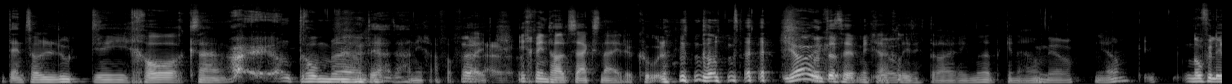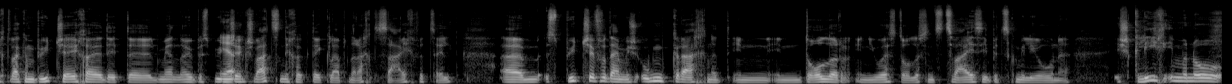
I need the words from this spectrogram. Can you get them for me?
und dann so laute Chorgesang und Trommeln und ja, da habe ich einfach Freude. Ich finde halt Zack Snyder cool und, und, Ja, und das hat mich ja. auch ein bisschen daran erinnert, genau. Ja. Ja. noch vielleicht wegen dem Budget, ich habe ja dort, äh, wir haben noch über das Budget Ja. geschwätzt und ich habe dort, glaube ich, noch recht Seich erzählt. Ähm, das Budget von dem ist umgerechnet in, in Dollar, in US-Dollar sind es 72 Millionen. Ist gleich immer noch,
